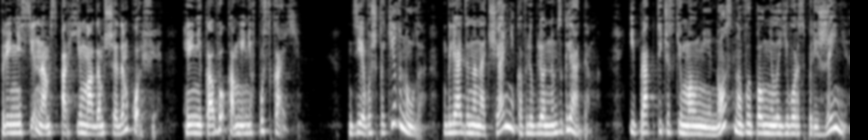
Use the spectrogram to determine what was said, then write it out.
принеси нам с архимагом Шедом кофе и никого ко мне не впускай». Девушка кивнула, глядя на начальника влюбленным взглядом, и практически молниеносно выполнила его распоряжение,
